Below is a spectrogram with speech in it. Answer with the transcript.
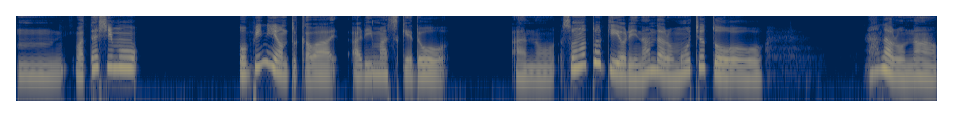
うん、私も、オピニオンとかはありますけど、あの、その時よりなんだろう、もうちょっと、なんだろうな、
